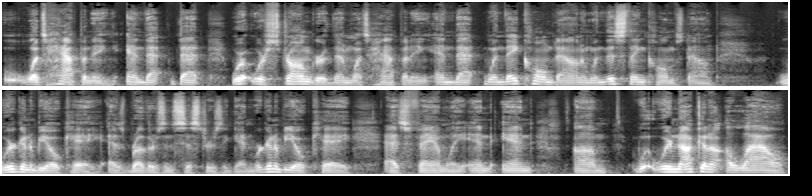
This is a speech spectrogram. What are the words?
what's happening and that that we're, we're stronger than what's happening and that when they calm down and when this thing calms down we're going to be okay as brothers and sisters again. We're going to be okay as family and and um, we're not going to allow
